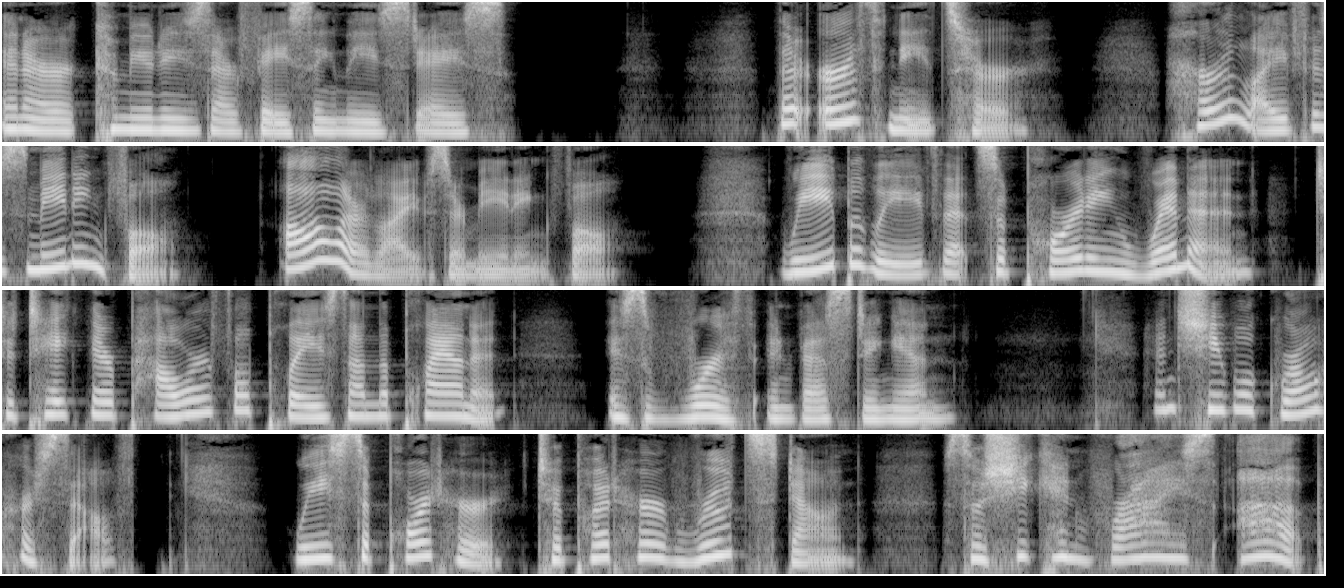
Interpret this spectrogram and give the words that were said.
and our communities are facing these days. The earth needs her. Her life is meaningful. All our lives are meaningful. We believe that supporting women to take their powerful place on the planet is worth investing in. And she will grow herself. We support her to put her roots down so she can rise up.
